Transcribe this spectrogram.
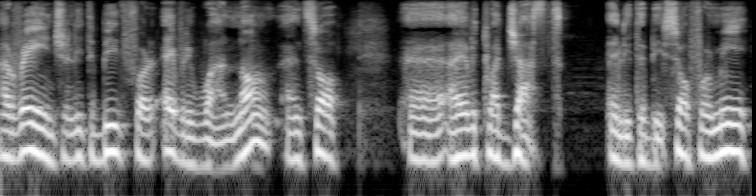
arrange a little bit for everyone, no? And so uh, I have to adjust a little bit. So for me,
